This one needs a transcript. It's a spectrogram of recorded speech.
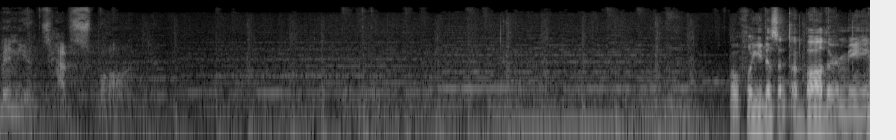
Minions have spawned. Hopefully he doesn't bother me.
